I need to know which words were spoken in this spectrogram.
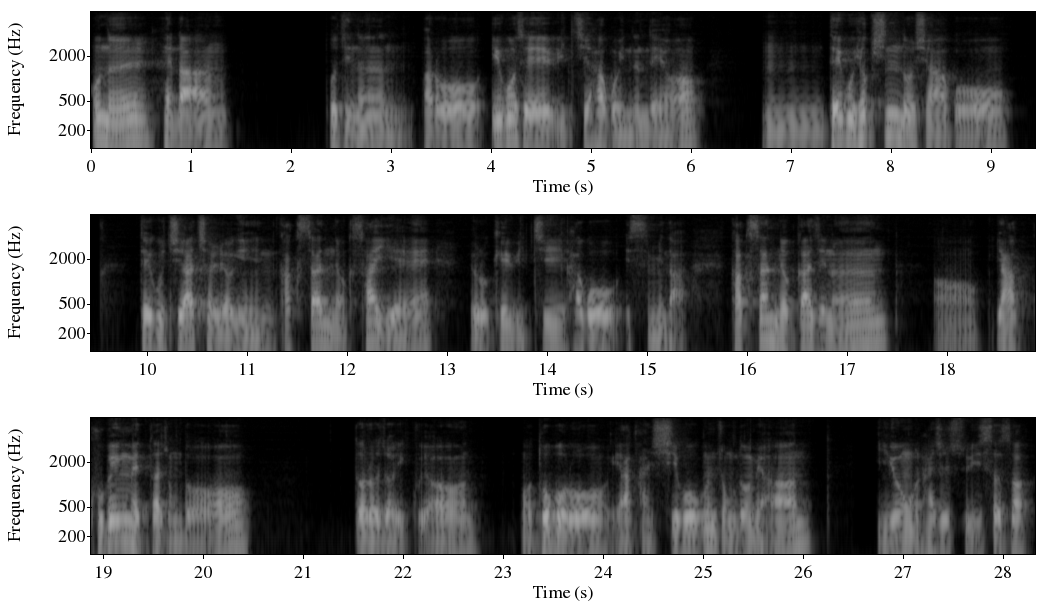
오늘 해당 토지는 바로 이곳에 위치하고 있는데요. 음, 대구 혁신도시하고 대구 지하철역인 각산역 사이에 이렇게 위치하고 있습니다. 각산역까지는 어, 약 900m 정도 떨어져 있고요. 뭐 도보로 약 한 15분 정도면 이용을 하실 수 있어서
